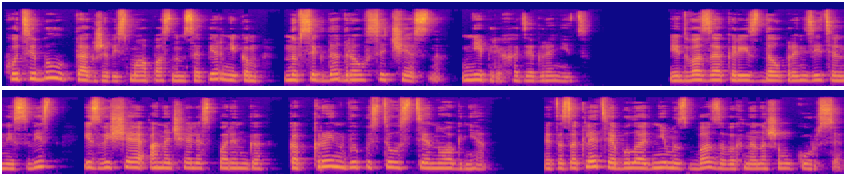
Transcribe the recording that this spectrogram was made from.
хоть и был также весьма опасным соперником, но всегда дрался честно, не переходя границ. Едва Закари издал пронзительный свист, извещая о начале спарринга, как Крейн выпустил стену огня. Это заклятие было одним из базовых на нашем курсе,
